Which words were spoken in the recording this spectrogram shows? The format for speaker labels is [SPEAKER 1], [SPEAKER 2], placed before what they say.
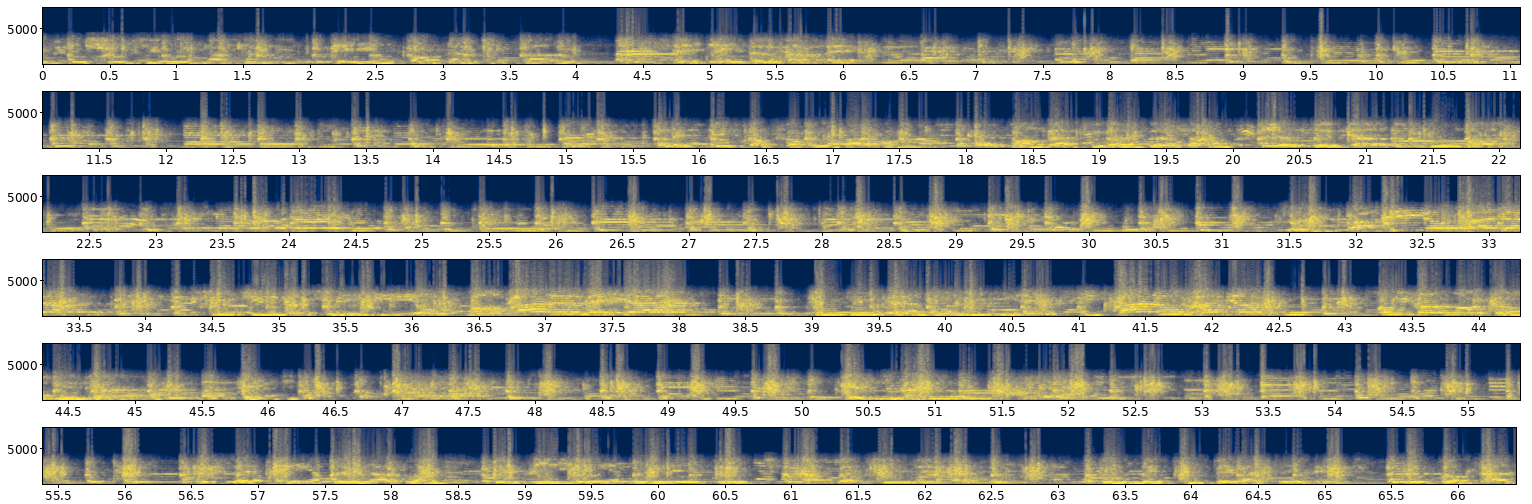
[SPEAKER 1] au matin et encore la plupart essayer de parler. Rester sans Setei a plena glória, enviei a plena luz, a sua vida Tulen inspirasyoni Utångsar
